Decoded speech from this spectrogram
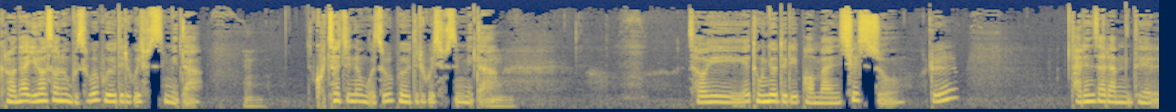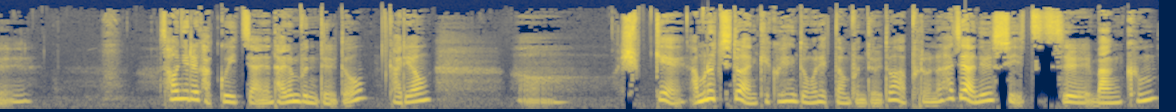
그러나 일어서는 모습을 보여드리고 싶습니다. 음. 고쳐지는 모습을 보여드리고 싶습니다. 음. 저희의 동료들이 범한 실수를 다른 사람들 선의를 갖고 있지 않은 다른 분들도 가령 어, 쉽게 아무렇지도 않게 그 행동을 했던 분들도 앞으로는 하지 않을 수 있을 만큼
